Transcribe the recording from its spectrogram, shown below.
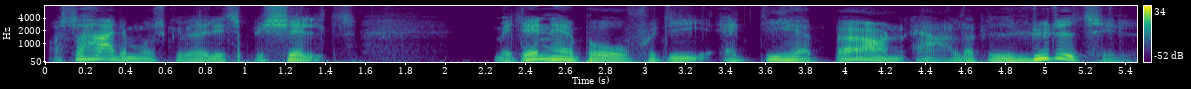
Og så har det måske været lidt specielt med den her bog, fordi at de her børn er aldrig blevet lyttet til.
